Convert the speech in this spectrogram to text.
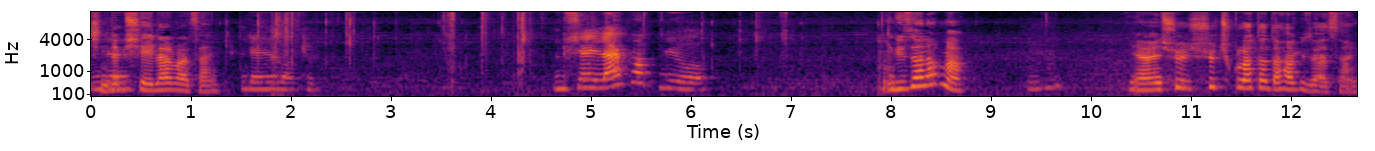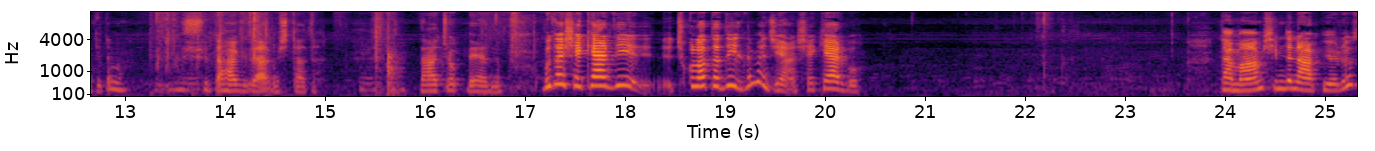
İçinde Evet. bir şeyler var sanki. Dene bakayım. Bir şeyler patlıyor. Güzel ama. Hı hı. Yani şu şu çikolata daha güzel sanki değil mi? Şu daha güzelmiş tadı. Daha çok beğendim. Bu da şeker değil, çikolata değil değil mi Cihan? Şeker bu. Tamam, şimdi ne yapıyoruz?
